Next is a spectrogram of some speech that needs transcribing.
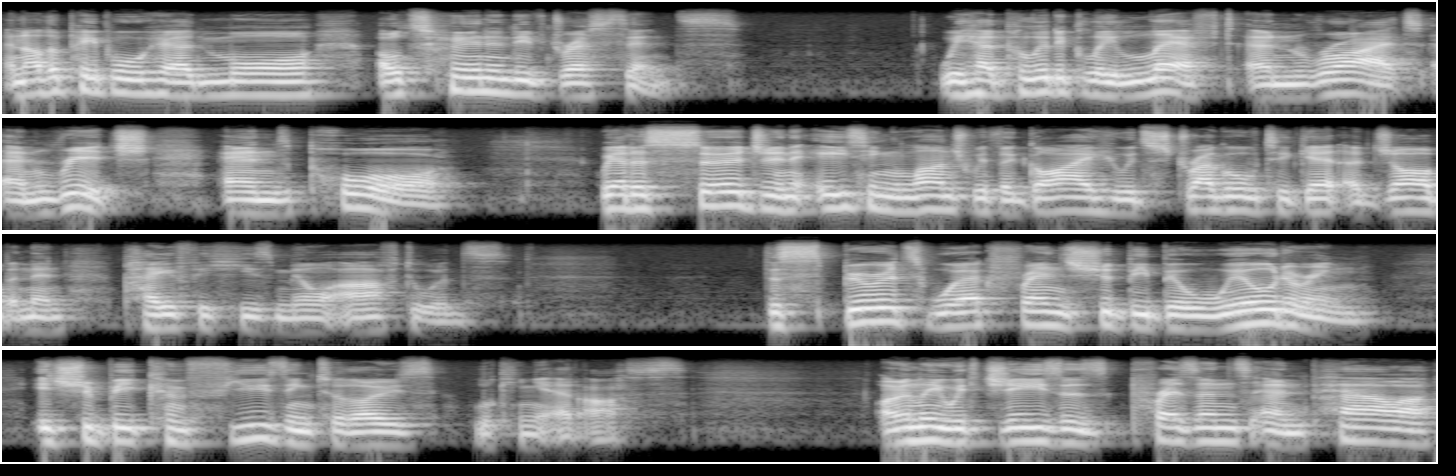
and other people who had more alternative dress sense. We had politically left and right and rich and poor. We had a surgeon eating lunch with a guy who would struggle to get a job and then pay for his meal afterwards. The Spirit's work, friends, should be bewildering it should be confusing to those looking at us. Only with Jesus' presence and power,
